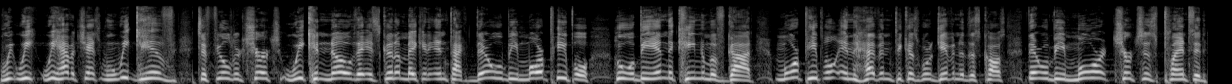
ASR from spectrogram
We, we, we have a chance. When we give to Fielder Church, we can know that it's going to make an impact. There will be more people who will be in the kingdom of God, more people in heaven because we're given to this cause. There will be more churches planted.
